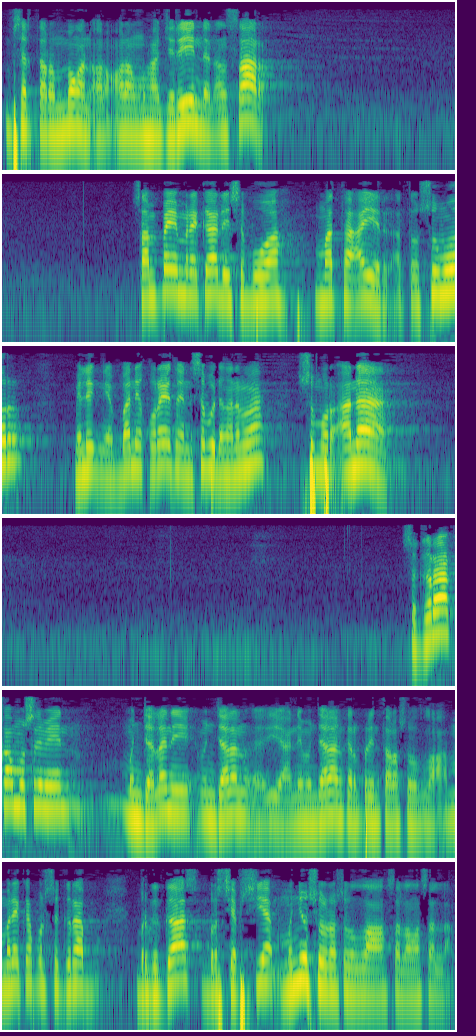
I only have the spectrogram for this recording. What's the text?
beserta rombongan orang-orang Muhajirin dan Ansar sampai mereka di sebuah mata air atau sumur miliknya Bani Quraidah yang disebut dengan nama Sumur Ana. Segera kaum muslimin menjalani menjalan yakni menjalankan perintah Rasulullah. Mereka pun segera bergegas, bersiap-siap menyusul Rasulullah sallallahu alaihi wasallam.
